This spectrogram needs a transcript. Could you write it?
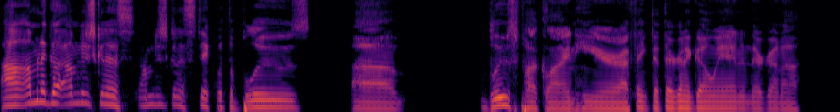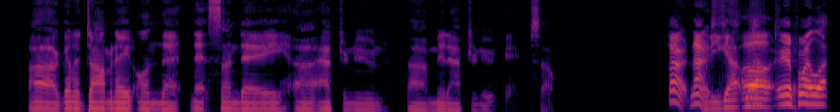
Uh, I'm gonna go. I'm just gonna. I'm just gonna stick with the Blues. Uh, Blues puck line here. I think that they're gonna go in and they're gonna uh, gonna dominate on that that Sunday uh, afternoon, uh, mid afternoon game. So All right, nice. do you got Uh, left? and for my la-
